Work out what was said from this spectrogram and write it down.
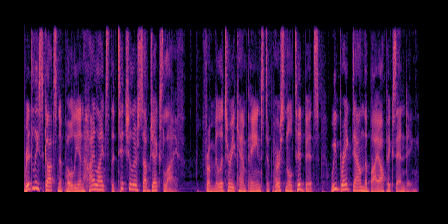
Ridley Scott's Napoleon highlights the titular subject's life. From military campaigns to personal tidbits, we break down the biopic's ending.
